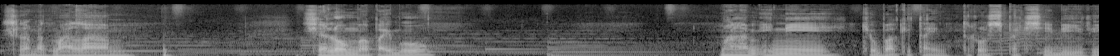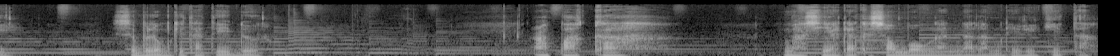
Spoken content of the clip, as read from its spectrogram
Selamat malam. Shalom Bapak Ibu. Malam ini coba kita introspeksi diri sebelum kita tidur. Apakah masih ada kesombongan dalam diri kita?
